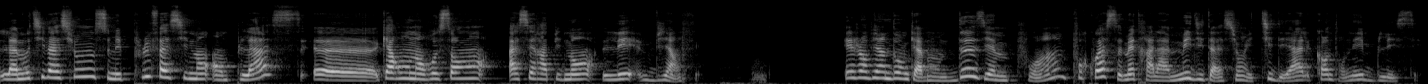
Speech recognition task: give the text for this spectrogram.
la motivation se met plus facilement en place euh, car on en ressent assez rapidement les bienfaits. Et j'en viens donc à mon deuxième point, pourquoi se mettre à la méditation est idéal quand on est blessé?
